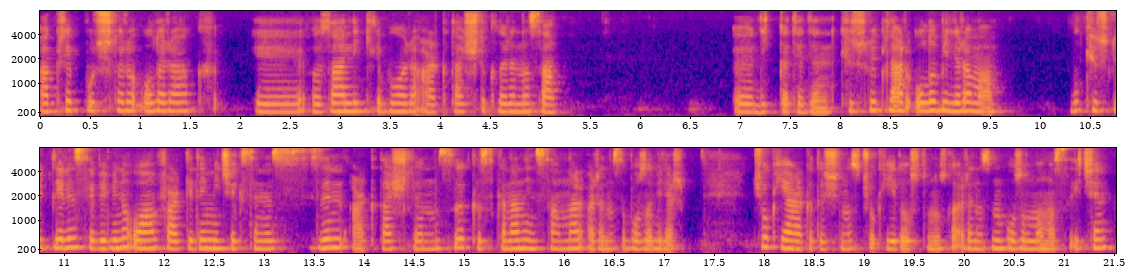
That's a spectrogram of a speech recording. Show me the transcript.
akrep burçları olarak e, özellikle bu ara arkadaşlıklarınıza e, dikkat edin. Küslükler olabilir ama bu küslüklerin sebebini o an fark edemeyeceksiniz. Sizin arkadaşlığınızı kıskanan insanlar aranızı bozabilir. Çok iyi arkadaşınız, çok iyi dostunuzla aranızın bozulmaması için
